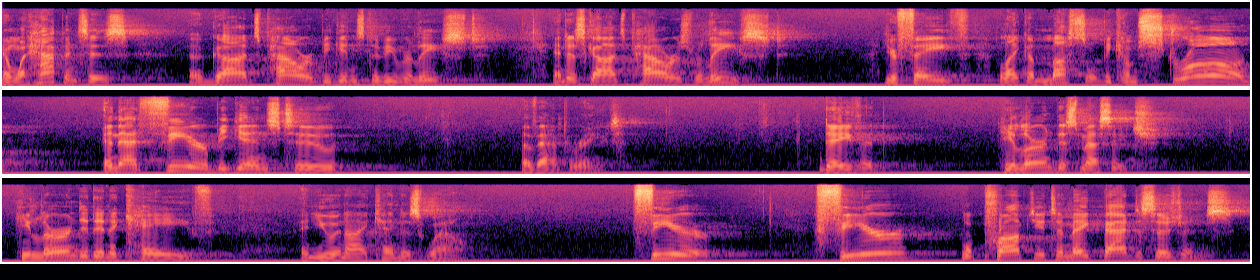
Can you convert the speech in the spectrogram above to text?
And what happens is uh, God's power begins to be released. And as God's power is released, your faith, like a muscle, becomes strong, and that fear begins to evaporate. David, he learned this message. He learned it in a cave, and you and I can as well. Fear. Fear will prompt you to make bad decisions.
